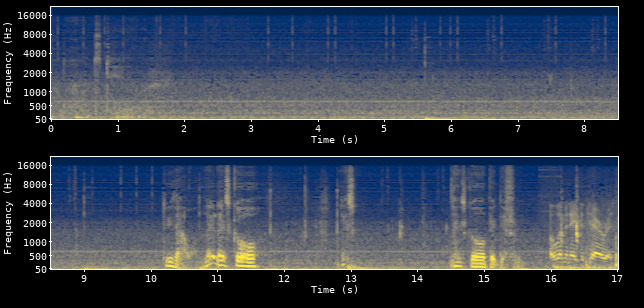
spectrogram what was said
what do I want to do? Do that one. Let, let's go. Let's let's go a bit different. Eliminate the terrorists.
